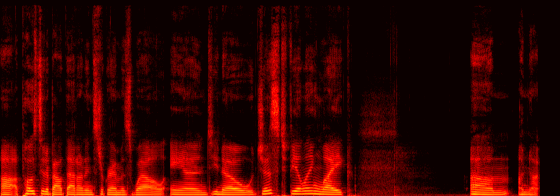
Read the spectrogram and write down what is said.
Uh, posted about that on Instagram as well, and you know just feeling like um i'm not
